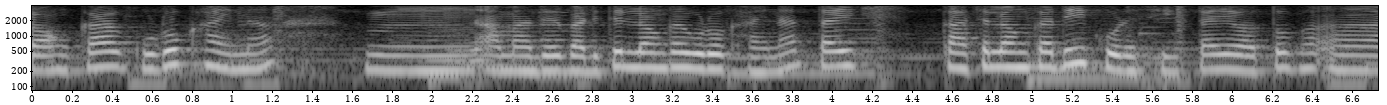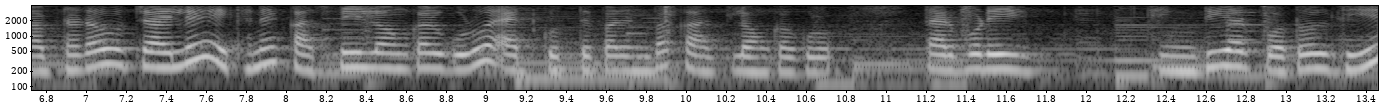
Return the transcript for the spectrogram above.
লঙ্কা গুঁড়ো খাই না আমাদের বাড়িতে লঙ্কা গুঁড়ো খায় না, তাই কাঁচা লঙ্কা দিয়েই করেছি। তাই অত আপনারাও চাইলে এখানে কাশ্মীরি লঙ্কার গুঁড়ো অ্যাড করতে পারেন বা কাঁচ লঙ্কা গুঁড়ো। তারপরে এই চিংড়ি আর পটল দিয়ে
